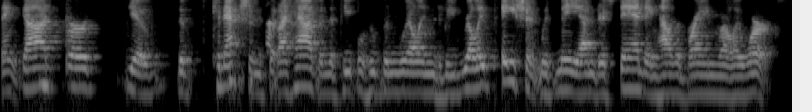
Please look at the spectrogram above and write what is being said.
Thank God mm-hmm. for you know the connections that I have and the people who've been willing to be really patient with me understanding how the brain really works.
